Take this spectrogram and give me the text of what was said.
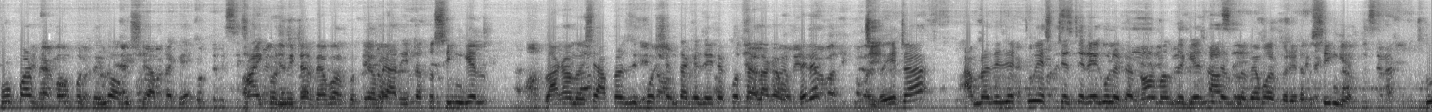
প্রপার ভ্যাকুয়াম করতে হলে অবশ্যই আপনাকে মাইক্রোমিটার ব্যবহার করতে হবে। আর এটা তো সিঙ্গেল লাগানো হয়েছে। আপনার যদি কোশ্চেন থাকে যে এটা কোথায় লাগাবো তাই না? তো এটা আমরা যে টু স্টেজ যে রেগুলেটর নর্মাল যে গেজ মিটারগুলো ব্যবহার করি এটা তো সিঙ্গেল টু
